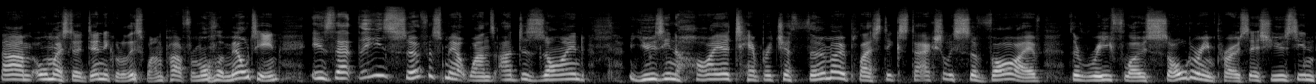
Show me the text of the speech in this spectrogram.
um, almost identical to this one, apart from all the melting, is that these surface mount ones are designed using higher temperature thermoplastics to actually survive the reflow soldering process used in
